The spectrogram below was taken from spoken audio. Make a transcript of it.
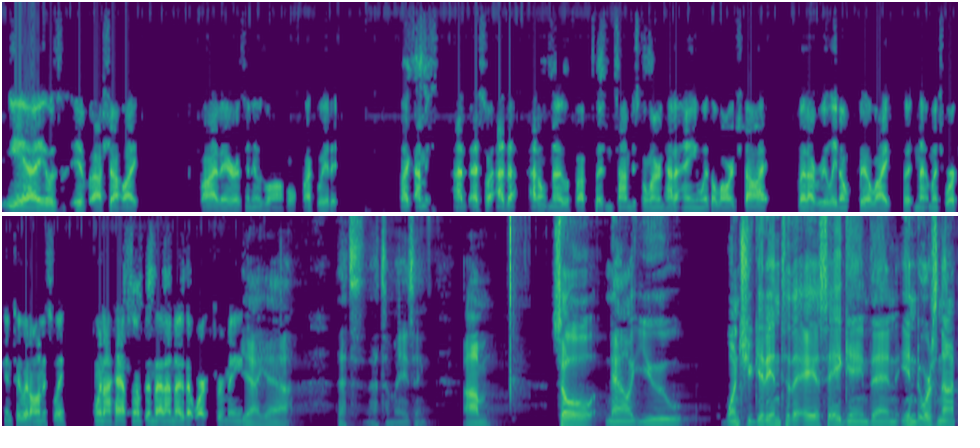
Yeah, it was. If I shot like five arrows and it was awful. I quit it. Like I mean, I, that's what I, I don't know if I've put in time just to learn how to aim with a large dot, but I really don't feel like putting that much work into it. Honestly, when I have something that I know that works for me. Yeah, yeah, that's that's amazing. Um, so now you once you get into the ASA game, then indoors not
